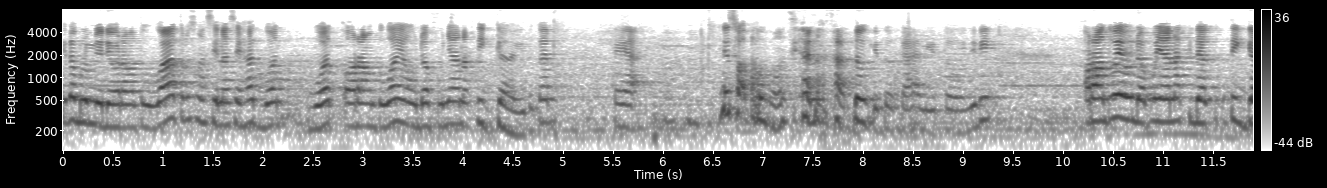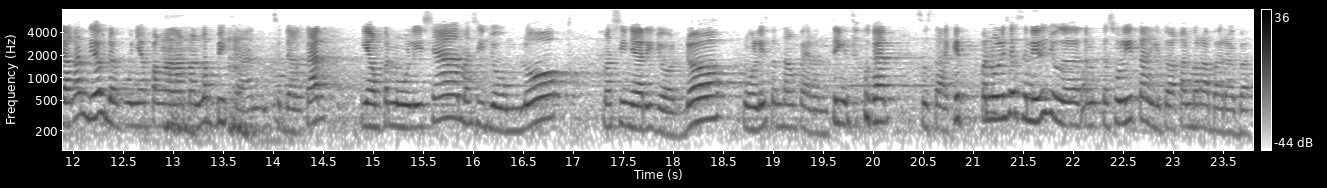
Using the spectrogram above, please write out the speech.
kita belum jadi orang tua terus ngasih nasihat buat buat orang tua yang udah punya anak tiga gitu kan. Kayak ini sok tahu banget sih anak satu gitu kan gitu. Jadi orang tua yang udah punya anak tiga, tiga kan dia udah punya pengalaman lebih kan. Sedangkan yang penulisnya masih jomblo masih nyari jodoh nulis tentang parenting itu kan susah. Kit- penulisnya sendiri juga akan kesulitan gitu akan meraba-raba.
